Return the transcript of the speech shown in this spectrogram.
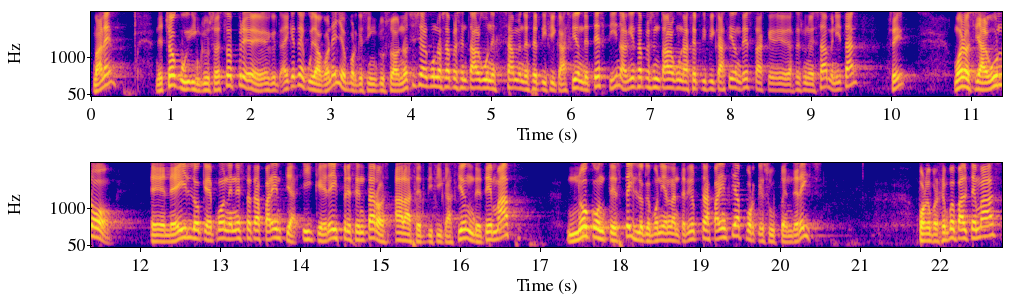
¿Vale? De hecho, incluso esto hay que tener cuidado con ello, porque si incluso, no sé si alguno se ha presentado algún examen de certificación de testing, ¿alguien se ha presentado alguna certificación de estas que haces un examen y tal? ¿Sí? Bueno, si alguno eh, leéis lo que pone en esta transparencia y queréis presentaros a la certificación de TMAP, no contestéis lo que ponía en la anterior transparencia porque suspenderéis. Porque, por ejemplo, para el TEMAS,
